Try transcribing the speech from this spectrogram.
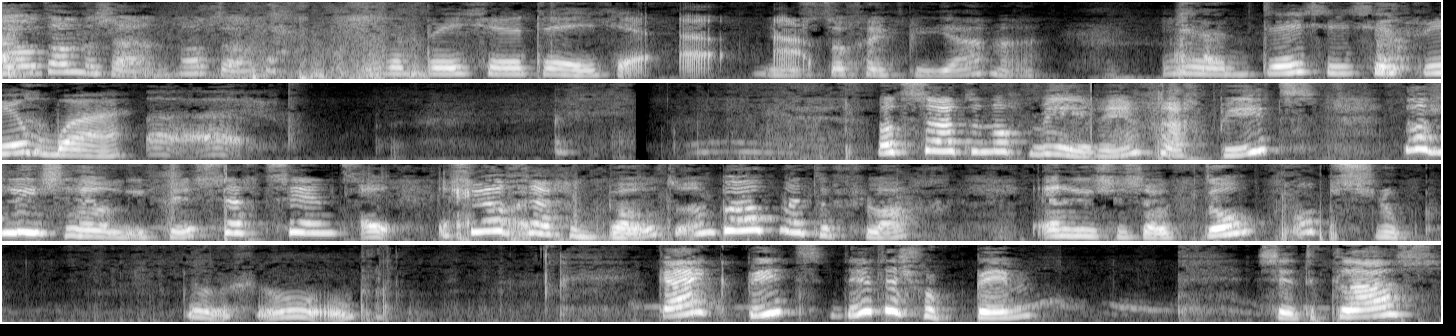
je wat anders aan? Wat dan? Is een beetje deze. Je is toch geen pyjama? Ja, deze is een veel maar. Wat staat er nog meer in? vraagt Piet. Dat Lies heel lief is, zegt Sint. Ze wil graag een boot, een boot met een vlag. En Lies is ook dol op snoep. Kijk Piet, dit is voor Pim. Sinterklaas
